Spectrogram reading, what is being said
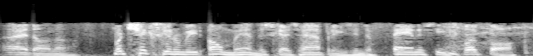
I don't know. What chick's gonna read? Oh man, this guy's happening. He's into fantasy football.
